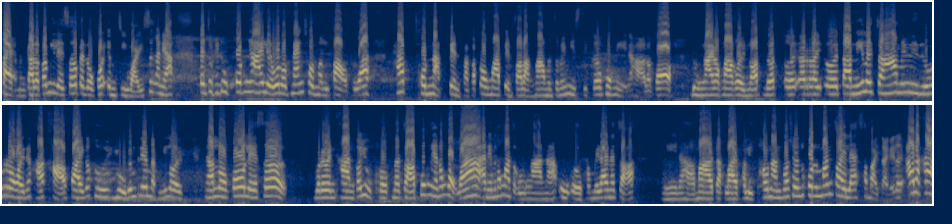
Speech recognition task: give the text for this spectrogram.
แปะเหมือนกันแล้วก็มีเลเซอร์เป็นโลโก้ MG ไว้ ซึ่งอันเนี้ยเป็นจุดที่ดูโคตรง่ายเลยว่ารถแม่งชนมาหรือเปล่าเพราะว่า ถ้าชนหนักเปลี่ยนฝากระโปรงมาเปลี่ยนฝาหลังมา มันจะไม่มีสติกเกอร์พวกนี้นะคะ แล้วก็ดูง่ายมากๆเลยน็อตเนิร์ดเอยอะไรเอยตามนี้เลยจ้าไม่มีริ้วรอยนะคะ ขาไฟก็คืออยู่เรียมๆแบบนี้เลยนะโลโก้เลเซอร์บริเวณคานก็อยู่ครบนะจ๊ะพวกนี้ต้องบอกว่าอันนี้มันต้องมาจากโรงงานนะ อูเออทำไม่ได้นะจ๊ะนี่นะคะ มาจากลายผลิตเท่านั้นเพราะฉะนั้นทุกคนมั่นใจและสบายใจได้เลยเอาละค่ะ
